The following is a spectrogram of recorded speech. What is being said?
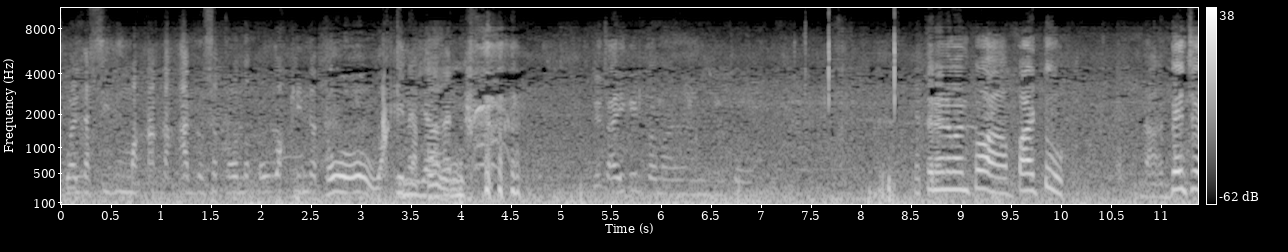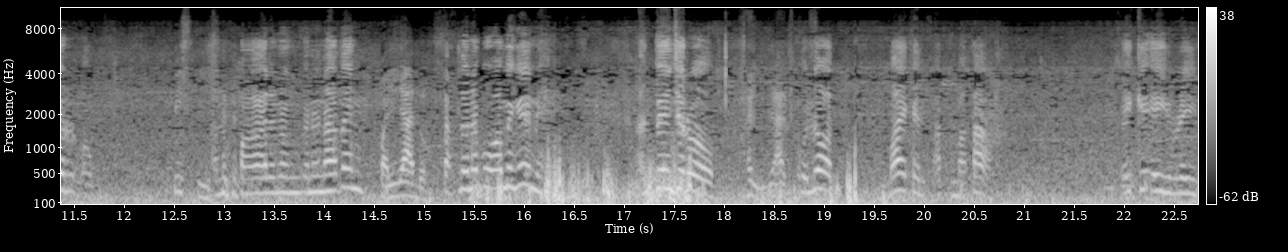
Wala sinong makakaagaw sa trono ko. Wakin na to. Wakin na to. Detail pa man dito. Ito na naman po, ah, part 2. Na adventure of, Pisti. ano pangalan ng ano natin? Palyado. Tatlo na po kami ngayon eh. Adventure of Palyado. Kulot, Michael at Mata. AKA Rain.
